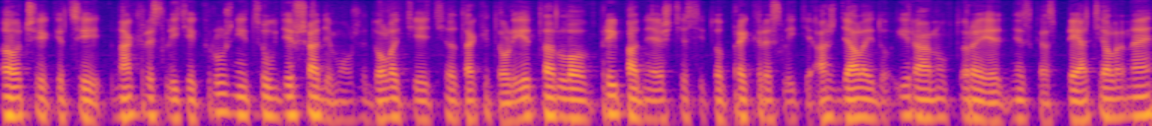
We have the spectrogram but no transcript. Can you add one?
Čiže keď si nakreslíte kružnicu, kde všade môže doletieť takéto lietadlo, prípadne ešte si to prekreslíte až ďalej do Iránu, ktoré je dneska spriateľené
